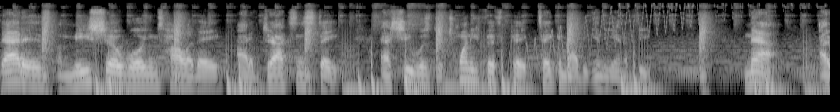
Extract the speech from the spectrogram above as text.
That is Ameshya Williams Holliday out of Jackson State, as she was the 25th pick taken by the Indiana Fever. Now, I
